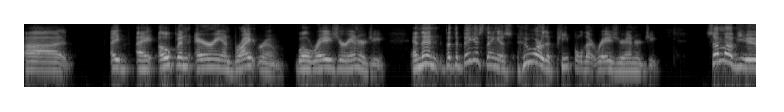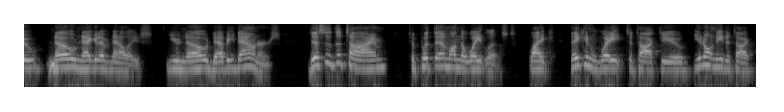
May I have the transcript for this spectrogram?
Uh, a, a open, airy, and bright room will raise your energy. And then, but the biggest thing is who are the people that raise your energy? Some of you know negative Nellies. You know Debbie Downers. This is the time to put them on the wait list. Like they can wait to talk to you. You don't need to talk.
